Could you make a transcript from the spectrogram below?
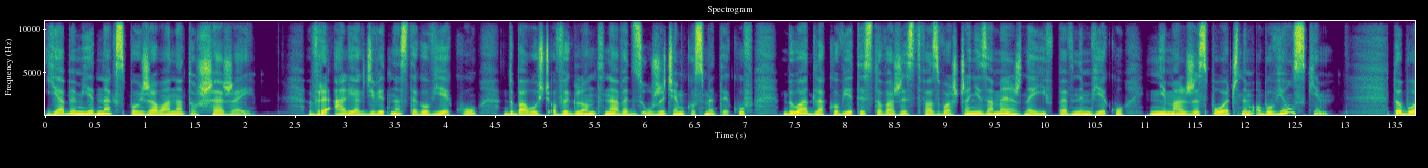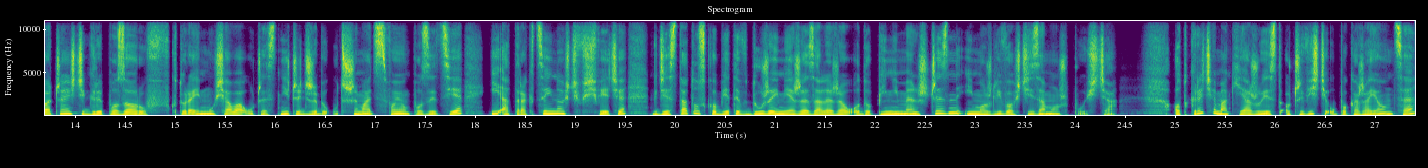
Ja bym jednak spojrzała na to szerzej. W realiach XIX wieku dbałość o wygląd, nawet z użyciem kosmetyków, była dla kobiety z towarzystwa, zwłaszcza niezamężnej i w pewnym wieku, niemalże społecznym obowiązkiem. To była część gry pozorów, w której musiała uczestniczyć, żeby utrzymać swoją pozycję i atrakcyjność w świecie, gdzie status kobiety w dużej mierze zależał od opinii mężczyzn i możliwości za mąż pójścia. Odkrycie makijażu jest oczywiście upokarzające,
